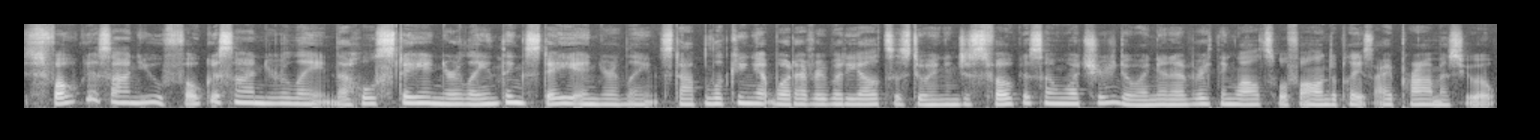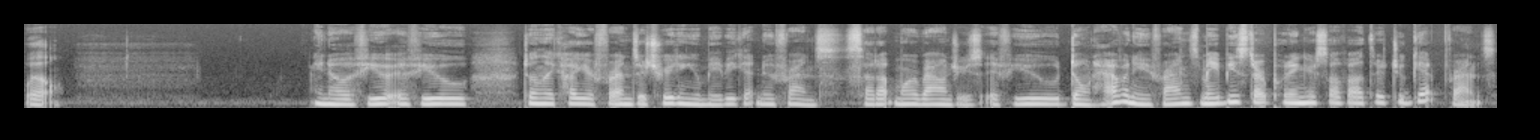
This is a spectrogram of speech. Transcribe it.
focus on you, focus on your lane. The whole stay in your lane thing, stay in your lane. Stop looking at what everybody else is doing and just focus on what you're doing, and everything else will fall into place. I promise you it will you know if you if you don't like how your friends are treating you maybe get new friends. Set up more boundaries. If you don't have any friends maybe start putting yourself out there to get friends.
